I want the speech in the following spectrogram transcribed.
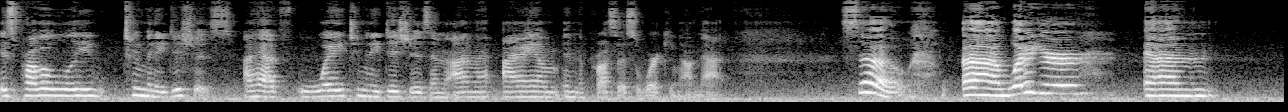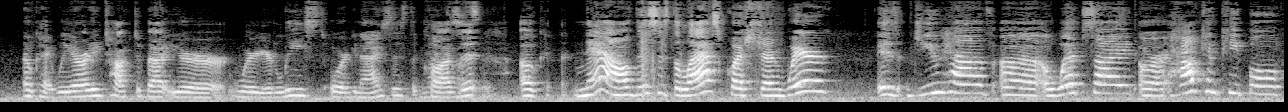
is probably too many dishes. I have way too many dishes, and I'm I am in the process of working on that. So, um, what are your um, okay? We already talked about your where your least organized is the My closet. Okay, now this is the last question. Where is do you have a, a website or how can people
